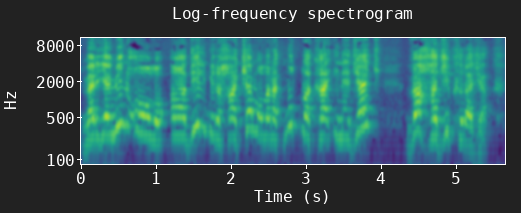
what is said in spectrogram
Meryem'in oğlu adil bir hakem olarak mutlaka inecek ve hacı kıracak.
